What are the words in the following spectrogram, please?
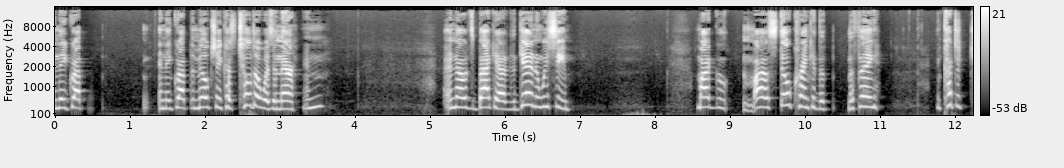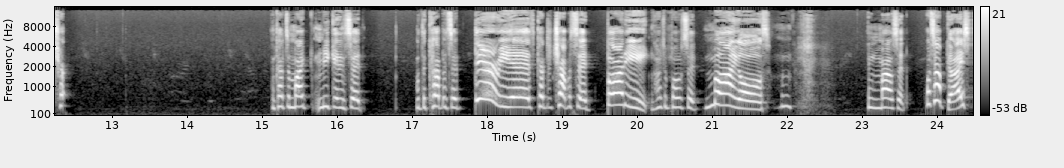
And they grab and they grabbed the milkshake because Tilda was in there. And and now it's back at it again, and we see Miles still cranking the, the thing. And cut to Ch- and cut to Mike Mika and said, with the cup and said, There he is. Cut to Chopper said, Buddy. Poe said, Miles. And Miles said, What's up, guys?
